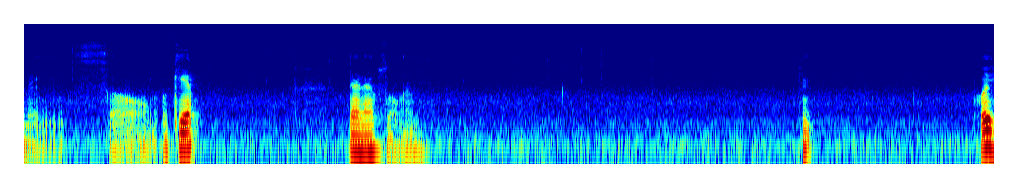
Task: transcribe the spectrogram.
หนึ่งสองโอเคได้แล้วสองอันเฮ้ย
